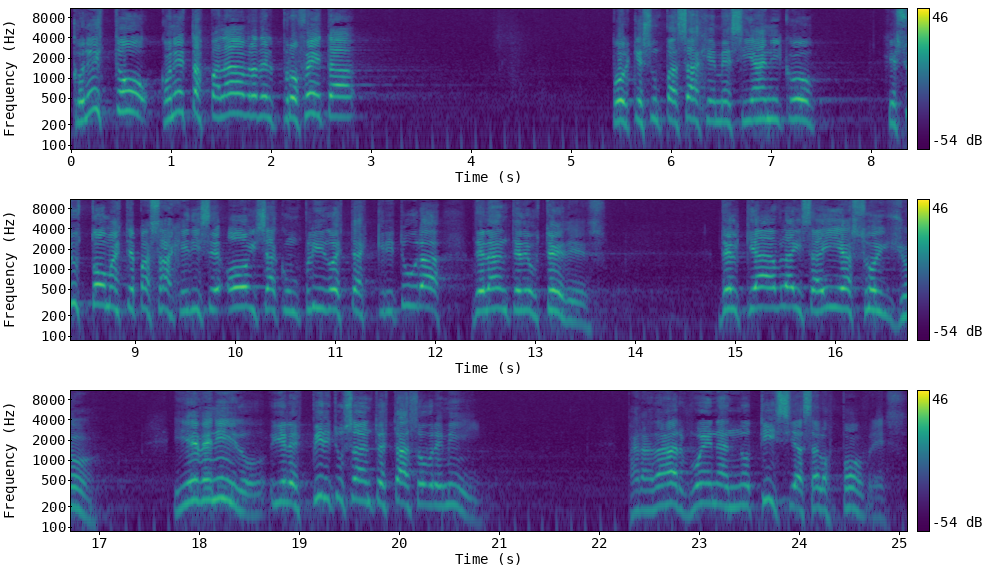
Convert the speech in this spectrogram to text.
Con esto, con estas palabras del profeta, porque es un pasaje mesiánico, Jesús toma este pasaje y dice, hoy se ha cumplido esta escritura delante de ustedes. Del que habla Isaías soy yo, y he venido, y el Espíritu Santo está sobre mí para dar buenas noticias a los pobres,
